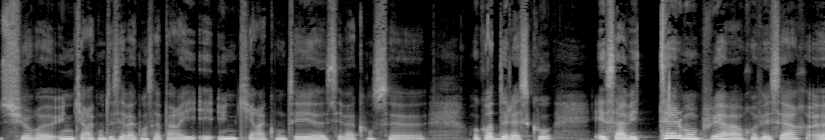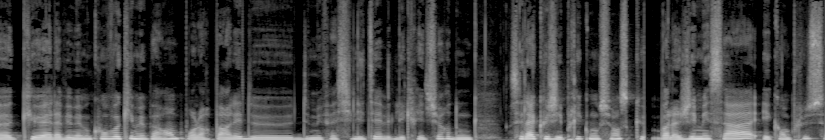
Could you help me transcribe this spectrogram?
sur euh, une qui racontait ses vacances à Paris et une qui racontait ses vacances aux grottes de Lascaux. Et ça avait tellement plu à ma professeure qu'elle avait même convoqué mes parents pour leur parler de, de mes facilités avec l'écriture. Donc c'est là que j'ai pris conscience que voilà, j'aimais ça et qu'en plus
